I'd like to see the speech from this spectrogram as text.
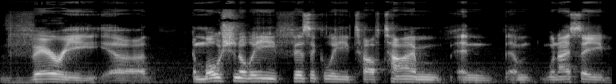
very uh, emotionally, physically tough time. And um, when I say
